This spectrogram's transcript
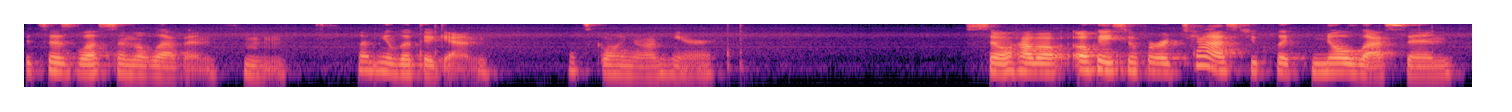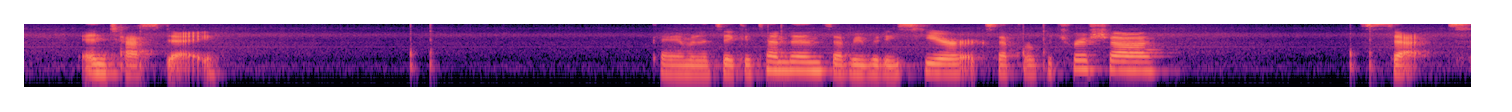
It says lesson 11. Hmm. Let me look again. What's going on here? So how about, okay, so for a test, you click no lesson and test day. Okay, I'm going to take attendance. Everybody's here except for Patricia. Set.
